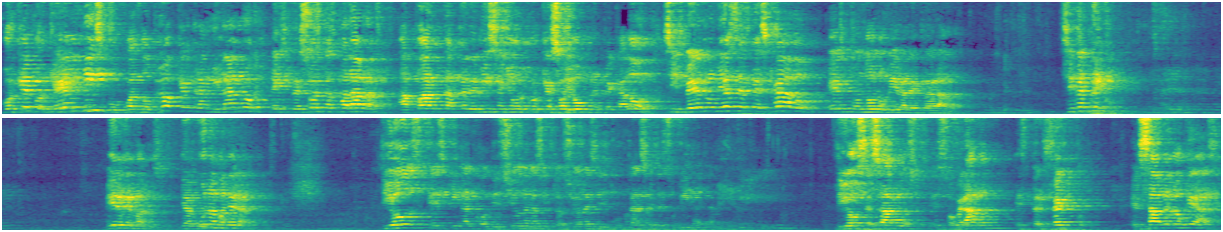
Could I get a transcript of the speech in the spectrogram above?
¿Por qué? Porque él mismo, cuando vio aquel gran milagro, expresó estas palabras: Apártate de mí, Señor, porque soy hombre pecador. Si Pedro hubiese pescado, esto no lo hubiera declarado. ¿Sí me explico? Miren, hermanos, de alguna manera, Dios es quien acondiciona las situaciones y circunstancias de su vida y la mía. Dios es sabio, es soberano, es perfecto. Él sabe lo que hace.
